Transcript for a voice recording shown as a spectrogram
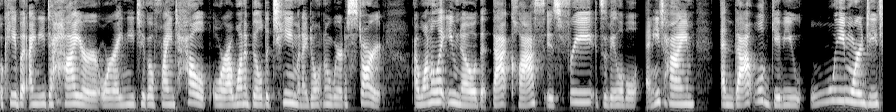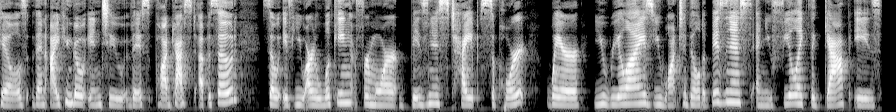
okay, but I need to hire or I need to go find help or I want to build a team and I don't know where to start. I want to let you know that that class is free. It's available anytime. And that will give you way more details than I can go into this podcast episode. So if you are looking for more business type support, where you realize you want to build a business and you feel like the gap is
